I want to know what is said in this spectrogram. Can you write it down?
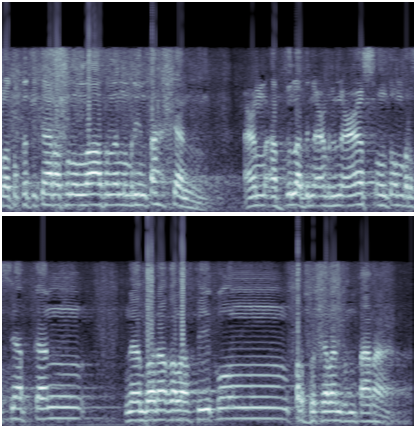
Suatu ketika Rasulullah SAW memerintahkan Abdullah bin Amr bin Al-As untuk mempersiapkan na barakallahu fikum perbekalan tentara.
